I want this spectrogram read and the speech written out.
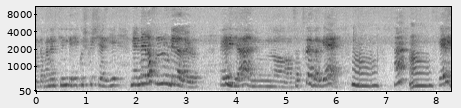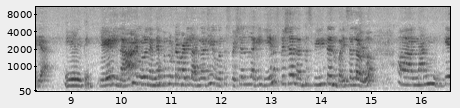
ಅಂತ. ಮನೇಲಿ ತಿಂದು ಖುಷಿ ಖುಷಿಯಾಗಿ ನೆನ್ನೆ ಎಲ್ಲ ಫುಲ್ ಉಂಡಿಲ್ಲಲ್ಲ ಇವಳು? ಹೇಳಿದ್ಯಾ ನಿಮ್ಮ ಸಬ್ಸ್ಕ್ರೈಬರ್ಗೆ ಹೇಳಿದ್ಯಾ? ಹೇಳಿದ್ದೀನಿ ಹೇಳಿಲ್ಲ ಇವಳು ನೆನ್ನೆ ಫುಲ್ ಊಟ ಮಾಡಿಲ್ಲ. ಹಂಗಾಗಿ ಇವತ್ತು ಸ್ಪೆಷಲ್ ಆಗಿ ಏನು ಸ್ಪೆಷಲ್ ಅಂತ ಸ್ವೀಟ್ ಅನ್ನು ಬಯಸಲ್ಲ ಅವಳು. ನನಗೆ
